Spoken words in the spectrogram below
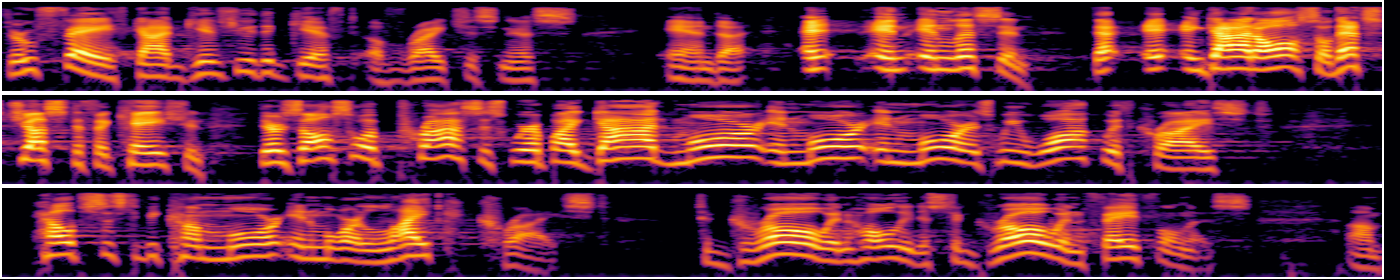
through faith, God gives you the gift of righteousness. And, uh, and, and, and listen, that, and God also, that's justification. There's also a process whereby God, more and more and more, as we walk with Christ, helps us to become more and more like Christ, to grow in holiness, to grow in faithfulness. Um,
